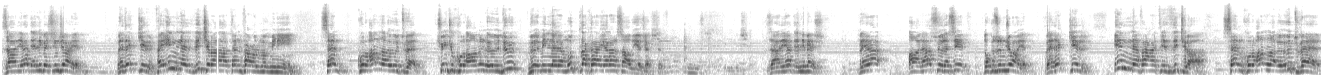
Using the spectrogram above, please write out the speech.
Zariyat 55. ayet. Ve zekkir fe inne zikra tenfa'ul müminin. Sen Kur'an'la öğüt ver. Çünkü Kur'an'ın öğüdü müminlere mutlaka yarar sağlayacaktır. Zariyat 55 veya Ala suresi 9. ayet. Ve zekkir in nefaati zikra. Sen Kur'an'la öğüt ver.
